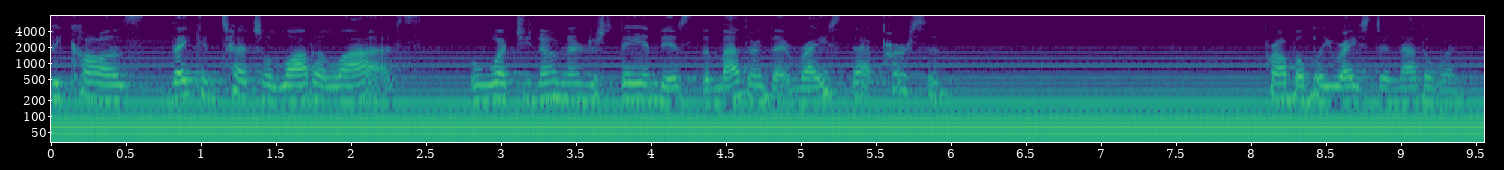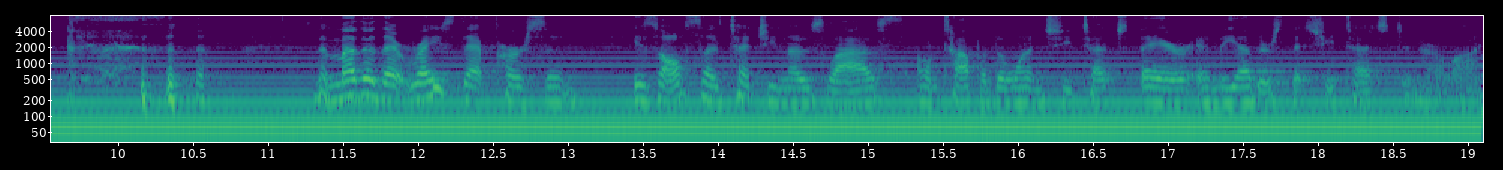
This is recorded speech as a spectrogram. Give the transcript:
Because they can touch a lot of lives. But what you don't understand is the mother that raised that person probably raised another one. the mother that raised that person is also touching those lives on top of the one she touched there and the others that she touched in her life.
